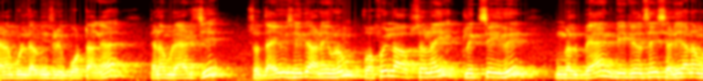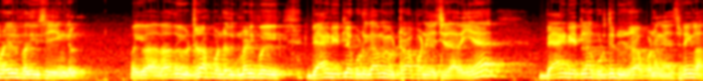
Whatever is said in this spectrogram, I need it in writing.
enabled அப்படின்னு சொல்லி போட்டாங்க. எனபிள் ஆயிடுச்சு. ஸோ தயவு செய்து அனைவரும் ப்ரொஃபைல் ஆப்ஷனை கிளிக் செய்து உங்கள் பேங்க் டீட்டெயில்ஸை சரியான முறையில் பதிவு செய்யுங்கள். ஓகேவா அதாவது விட்ரா பண்ணுறதுக்கு முன்னாடி போய் பேங்க் டீட்டெயில் கொடுக்காம விட்ரா பண்ணி வச்சிடாதீங்க. பேங்க் டீட்டெயிலாம் கொடுத்துட்டு விட்ரா பண்ணுங்கள் சரிங்களா?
